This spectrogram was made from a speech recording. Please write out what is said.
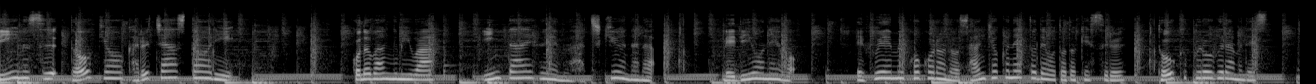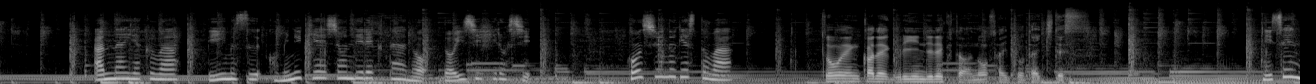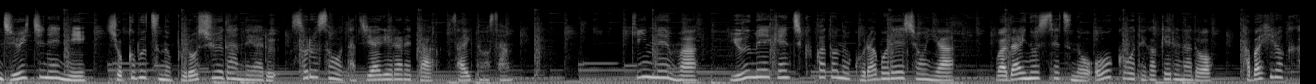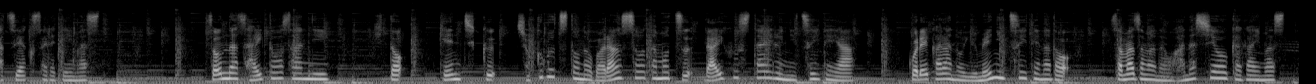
ビームス東京カルチャーストーリー。この番組はインター FM897 レディオネオ FM 心の3極ネットでお届けするトークプログラムです。案内役はビームスコミュニケーションディレクターの土井博。志今週のゲストは造園家でグリーンディレクターの斉藤太一です。2011年に植物のプロ集団であるソルソを立ち上げられた斉藤さん。近年は有名建築家とのコラボレーションや話題の施設の多くを手掛けるなど幅広く活躍されています。そんな斉藤さんに人建築植物とのバランスを保つライフスタイルについてやこれからの夢についてなどさまざまなお話を伺います。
